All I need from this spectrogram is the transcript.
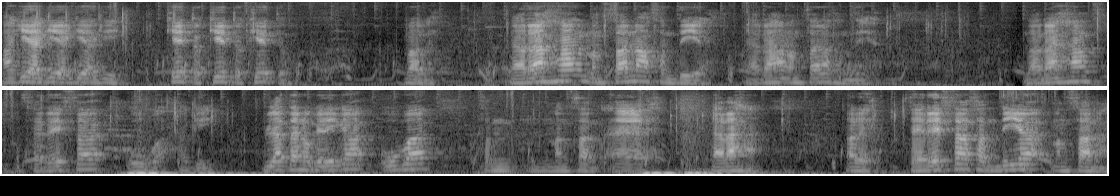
Aquí, aquí, aquí, aquí. Quieto, quieto, quieto. Vale. Naranja, manzana, sandía. Naranja, manzana, sandía. Naranja, cereza, uva. Aquí. Plátano que diga uva, manzana. Eh, naranja. Vale. Cereza, sandía, manzana.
